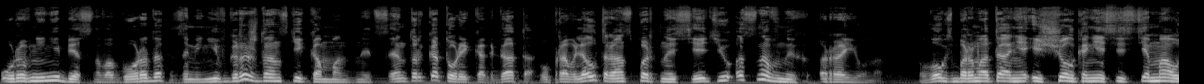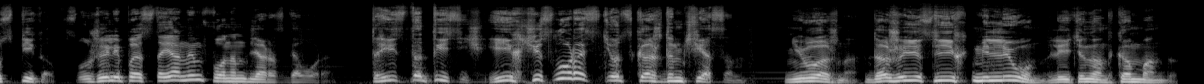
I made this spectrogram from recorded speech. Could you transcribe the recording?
уровне небесного города, заменив гражданский командный центр, который когда-то управлял транспортной сетью основных районов. Вокс-бормотание и щелканье систем мауспиков служили постоянным фоном для разговора. «Триста тысяч, и их число растет с каждым часом!» «Неважно, даже если их миллион, лейтенант-командор.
